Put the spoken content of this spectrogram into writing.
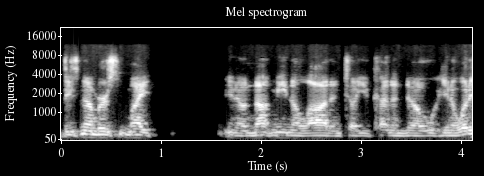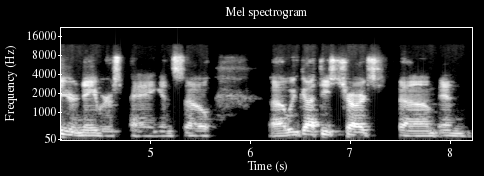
these numbers might you know not mean a lot until you kind of know you know what are your neighbors paying and so uh, we've got these charts um, and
